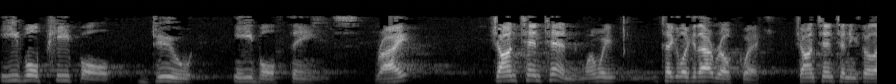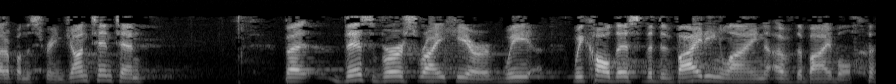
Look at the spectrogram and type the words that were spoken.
Evil people do evil things, right? John 10:10. 10, 10, when we take a look at that real quick. John 10:10. 10, 10, you can throw that up on the screen. John 10:10. 10, but this verse right here, we we call this the dividing line of the Bible.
